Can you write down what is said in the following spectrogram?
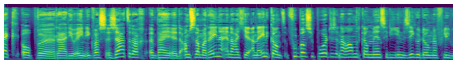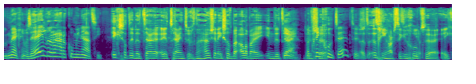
Mac op eh, Radio 1. Ik was zaterdag eh, bij eh, de Amsterdam Arena. En dan had je aan de ene kant voetbalsupporters... en aan de andere kant mensen die in de Ziggo Dome naar Fleetwood Mac gingen. Dat was een hele rare combinatie. Ik zat in de trein, trein terug naar huis en ik zat bij allebei in de trein. Ja, dat ging goed, hè? Dus. Het, het, ging hartstikke goed. ik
